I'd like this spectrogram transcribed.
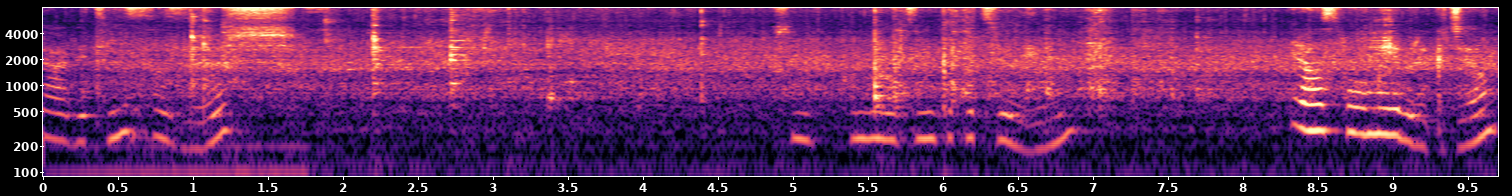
Şerbetimiz hazır. Şimdi bunun altını kapatıyorum. Biraz soğumaya bırakacağım.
